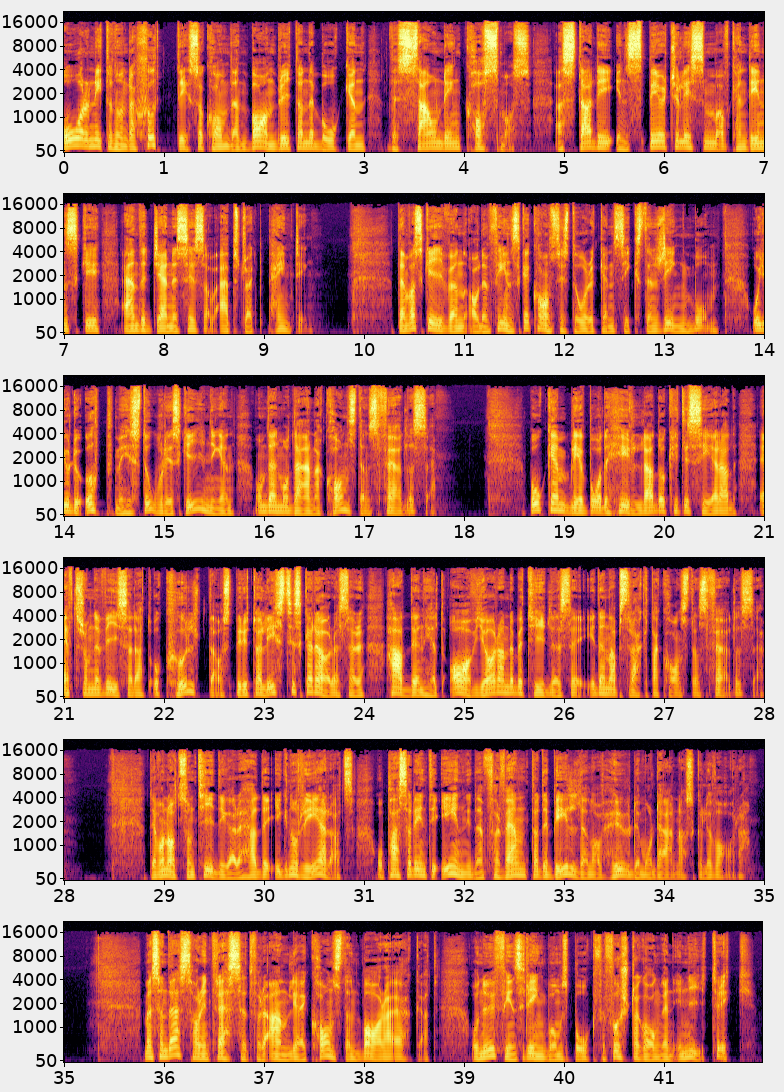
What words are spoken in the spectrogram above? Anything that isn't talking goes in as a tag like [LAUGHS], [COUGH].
År 1970 så kom den banbrytande boken The Sounding Cosmos, A Study in Spiritualism of Kandinsky and the Genesis of Abstract Painting. Den var skriven av den finske konsthistorikern Sixten Ringbom och gjorde upp med historieskrivningen om den moderna konstens födelse. Boken blev både hyllad och kritiserad eftersom den visade att okulta och spiritualistiska rörelser hade en helt avgörande betydelse i den abstrakta konstens födelse. Det var något som tidigare hade ignorerats och passade inte in i den förväntade bilden av hur det moderna skulle vara. Men sedan dess har intresset för det andliga i konsten bara ökat och nu finns Ringboms bok för första gången i nytryck.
